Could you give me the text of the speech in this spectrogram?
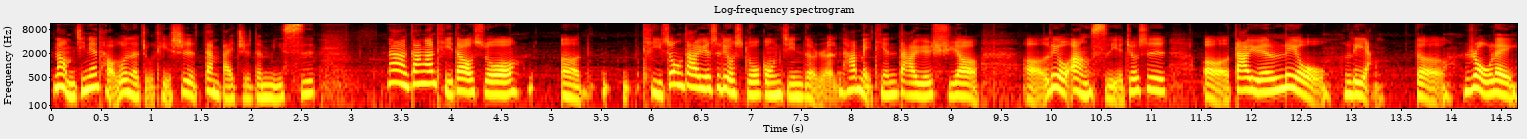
那我们今天讨论的主题是蛋白质的迷思。那刚刚提到说。呃，体重大约是六十多公斤的人，他每天大约需要呃六盎司，也就是呃大约六两的肉类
